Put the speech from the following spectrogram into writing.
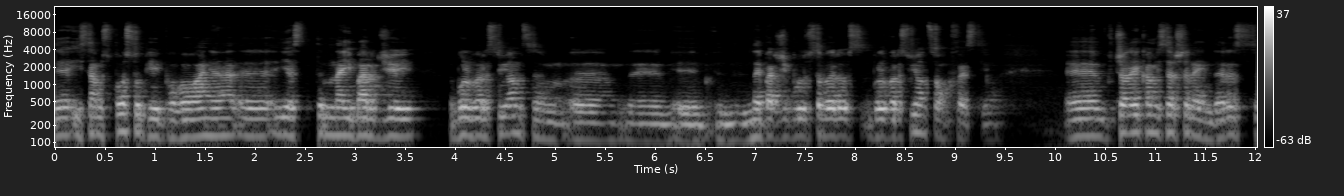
y, i sam sposób jej powołania y, jest tym najbardziej bulwersującym, y, najbardziej bulwersującą kwestią. Wczoraj komisarz Reinders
